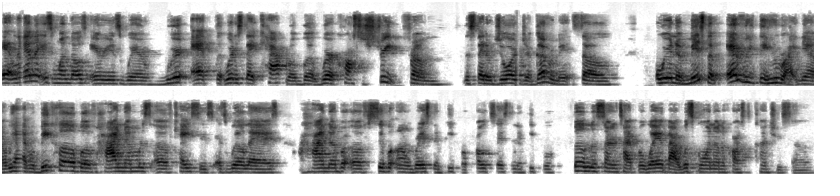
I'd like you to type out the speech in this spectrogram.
Atlanta is one of those areas where we're at the, we're the state capital, but we're across the street from the state of Georgia government. So we're in the midst of everything right now. We have a big hub of high numbers of cases as well as a high number of civil unrest and people protesting and people feeling a certain type of way about what's going on across the country. So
